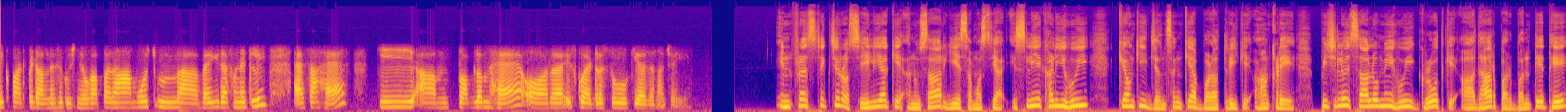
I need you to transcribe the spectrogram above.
एक पार्ट पे डालने से कुछ नहीं होगा, पर हाँ मोस्ट वेरी डेफिनेटली ऐसा है की प्रॉब्लम um, है और इसको एड्रेस तो किया जाना चाहिए। इंफ्रास्ट्रक्चर ऑस्ट्रेलिया के अनुसार ये समस्या इसलिए खड़ी हुई क्योंकि जनसंख्या बढ़ोतरी के आंकड़े पिछले सालों में हुई ग्रोथ के आधार पर बनते थे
